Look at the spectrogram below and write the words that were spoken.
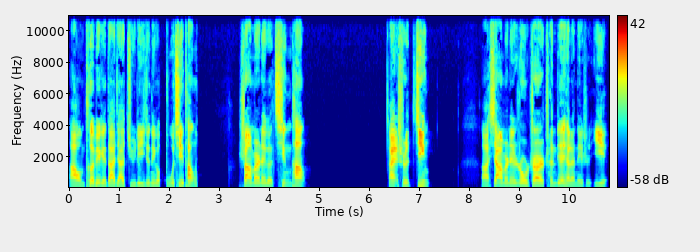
啊。我们特别给大家举例，就那个补气汤，上面那个清汤，哎，是精。啊，下面那肉渣儿沉淀下来那是液，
